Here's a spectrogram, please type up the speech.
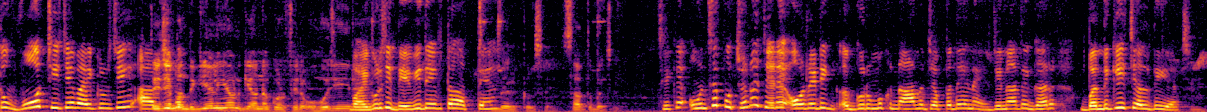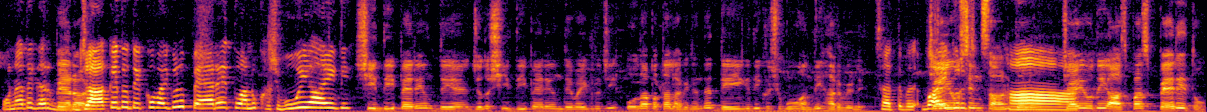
ਤਾਂ ਉਹ ਚੀਜ਼ੇ ਵਾਹਿਗੁਰੂ ਜੀ ਆਪ ਤੇ ਬੰਦਗੀ ਵਾਲੀਆਂ ਹੋਣਗੀਆਂ ਉਹਨਾਂ ਕੋਲ ਫਿਰ ਉਹੋ ਜੀ ਵਾਹਿਗੁਰੂ ਜੀ ਦੇਵੀ ਦੇਵਤਾ ਆਤੇ ਹਨ ਬਿਲਕੁਲ ਸਹੀ ਸਤ ਬਚਨ। ਠੀਕ ਹੈ? ਉਨਸੇ ਪੁੱਛੋ ਨਾ ਜਿਹੜੇ ਆਲਰੇਡੀ ਗੁਰਮੁਖ ਨਾਮ ਜਪਦੇ ਨੇ ਜਿਨ੍ਹਾਂ ਦੇ ਘਰ ਬੰਦਗੀ ਚੱਲਦੀ ਹੈ। ਉਹਨਾਂ ਦੇ ਘਰ ਪੈਰਾਂ- ਜਾ ਕੇ ਤਾਂ ਦੇਖੋ ਵਾਹਿਗੁਰੂ ਪੈਰੇ ਤੁਹਾਨੂੰ ਖੁਸ਼ਬੂ ਹੀ ਆਏਗੀ। ਸ਼ਹੀਦੀ ਪਹਿਰੇ ਹੁੰਦੇ ਆ ਜਦੋਂ ਸ਼ਹੀਦੀ ਪਹਿਰੇ ਹੁੰਦੇ ਵਾਹਿਗੁਰੂ ਜੀ ਉਹਦਾ ਪਤਾ ਲੱਗ ਜਾਂਦਾ ਦੇਗ ਦੀ ਖੁਸ਼ਬੂ ਆਉਂਦੀ ਹਰ ਵੇਲੇ। ਸਤ ਵਾਹਿਗੁਰੂ ਉਸ ਇਨਸਾਨ। ਕੋਲ ਚਾਹੇ ਉਹਦੇ ਆਸ-ਪਾਸ ਪਹਿਰੇ ਤੋਂ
